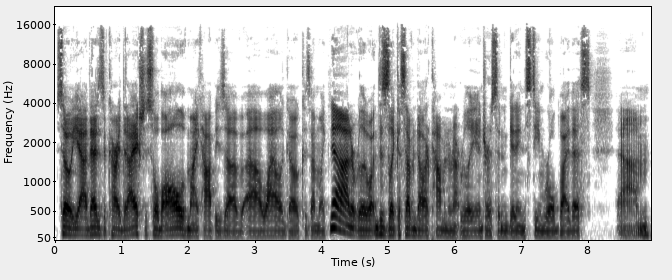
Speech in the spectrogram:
so yeah, that is a card that I actually sold all of my copies of uh, a while ago because I'm like, no, I don't really want. This is like a seven dollar common. I'm not really interested in getting steamrolled by this. Um,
